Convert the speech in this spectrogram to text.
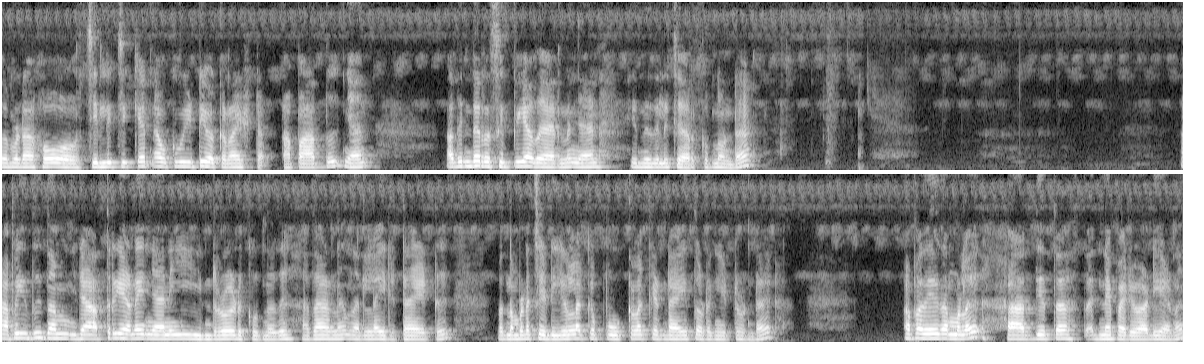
നമ്മുടെ ഹോ ചില്ലി ചിക്കൻ അവൾക്ക് വീട്ടിൽ വെക്കണം ഇഷ്ടം. അപ്പോൾ അത് ഞാൻ അതിന്റെ റെസിപ്പി അത് കാരണം ഞാൻ ഇന്നിതിൽ ചേർക്കുന്നുണ്ട്. അപ്പോൾ ഇത് നം രാത്രിയാണ് ഞാൻ ഈ ഇൻട്രോ എടുക്കുന്നത്. അതാണ് നല്ല ഇരുട്ടായിട്ട്. അപ്പം നമ്മുടെ ചെടികളിലൊക്കെ പൂക്കളൊക്കെ ഉണ്ടായി തുടങ്ങിയിട്ടുണ്ട്. അപ്പോൾ അതേ നമ്മൾ ആദ്യത്തെ തന്നെ പരിപാടിയാണ്.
